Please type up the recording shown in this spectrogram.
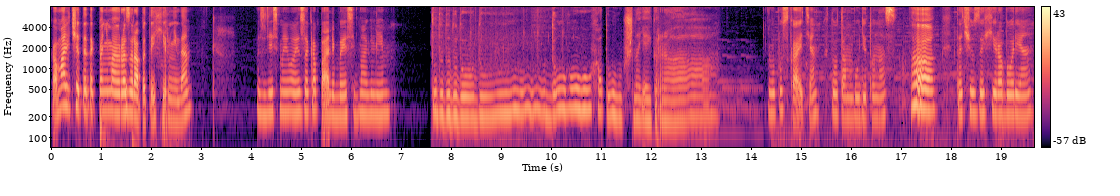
Хамалич это, я так понимаю, разраб этой херни, да? Здесь мы его и закопали бы, если бы могли. Ду-ду-ду-ду-ду-ду, хатушная игра. Выпускайте. Кто там будет у нас? А, это что за херобория?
